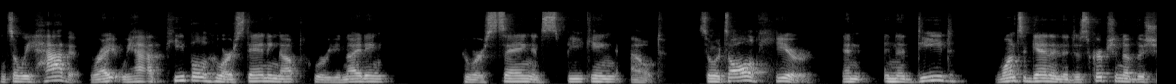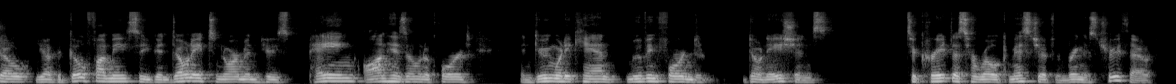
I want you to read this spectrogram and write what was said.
And so we have it, right? We have people who are standing up, who are uniting, who are saying and speaking out. So it's all here. And in deed, once again, in the description of the show, you have the GoFundMe so you can donate to Norman, who's paying on his own accord and doing what he can, moving forward into donations to create this heroic mischief and bring this truth out.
